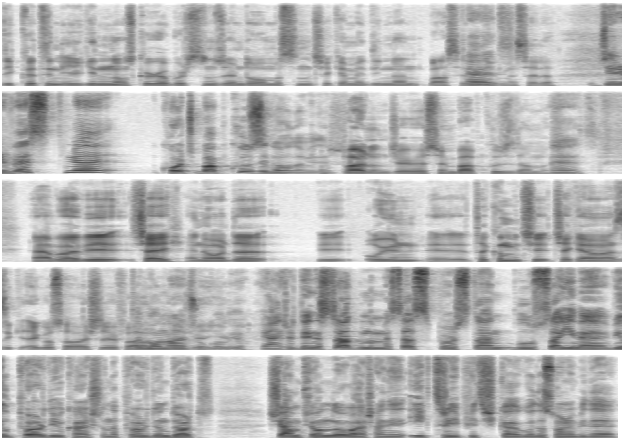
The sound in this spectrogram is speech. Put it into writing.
dikkatin ilginin Oscar Robertson üzerinde olmasını çekemediğinden bahsedilir Evet. mesela. Jerry West mi? Koç Bob Cousy de olabilir. Pardon Jerry West'in Bob Cousy'den bahsediyorum. Evet. Yani böyle bir şey hani orada bir oyun e, takım içi çekememezlik ego savaşları falan Tabii onlar çok giriyor. oluyor. Yani işte Dennis Rodman'ın mesela Spurs'tan bulsa yine Will Purdue'yu karşılığında. Purdue'un 4 şampiyonluğu var. Hani ilk three-peat Chicago'da sonra bir de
